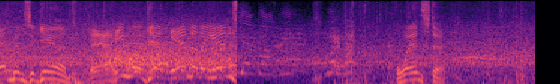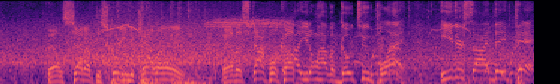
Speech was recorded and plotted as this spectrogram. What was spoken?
Edmonds again. And he will get into the end. Winston. They'll set up the screen to Calais. And the stop will come. You don't have a go-to play. Either side they pick,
